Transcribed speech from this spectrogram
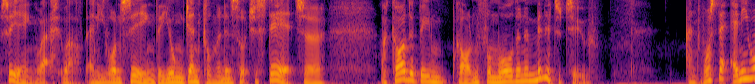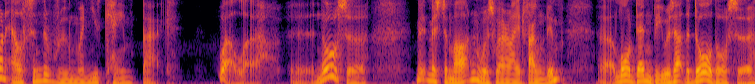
seeing, well, anyone seeing the young gentleman in such a state, sir. I can't have been gone for more than a minute or two. And was there anyone else in the room when you came back? Well, uh, uh, no, sir. M- Mr. Martin was where I had found him. Uh, Lord Denby was at the door, though, sir.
